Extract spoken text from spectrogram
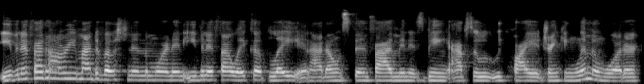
even if I don't read my devotion in the morning, even if I wake up late and I don't spend five minutes being absolutely quiet drinking lemon water,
